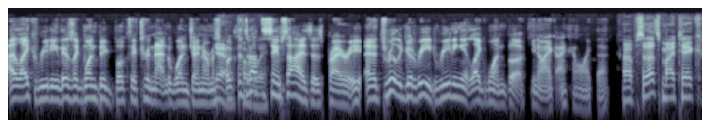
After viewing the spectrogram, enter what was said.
I like reading. There's like one big book. They've turned that into one ginormous Yeah, book that's about the same size as Priory, and it's really good read. Reading it like one book, you know, I, I kind of like that. Uh, so that's my take.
